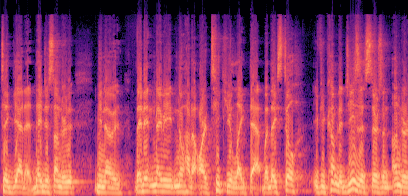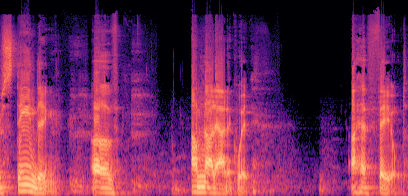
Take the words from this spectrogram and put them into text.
to get it. They just under, you know, they didn't maybe know how to articulate that, but they still, if you come to Jesus, there's an understanding of, I'm not adequate. I have failed.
